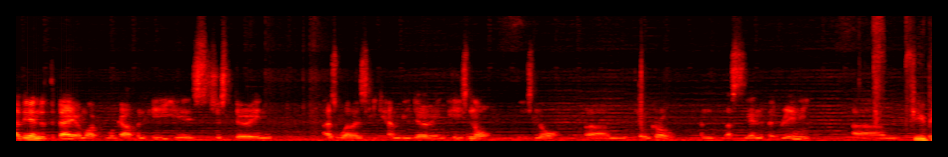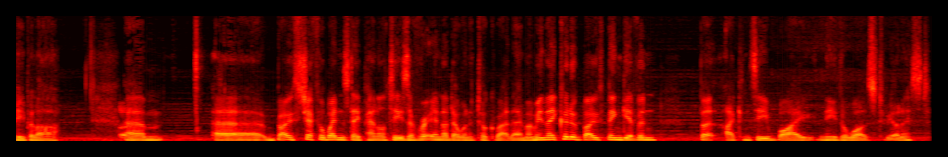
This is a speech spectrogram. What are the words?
at, the end of the day, on Michael McGovern, he is just doing as well as he can be doing. He's not he's not um, Tim Krul, and that's the end of it, really. Um, few people are. but- Um, uh, both Sheffield Wednesday penalties I've written. I don't want to talk about them. I mean, they could have both been given, but I can see why neither was, to be honest.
